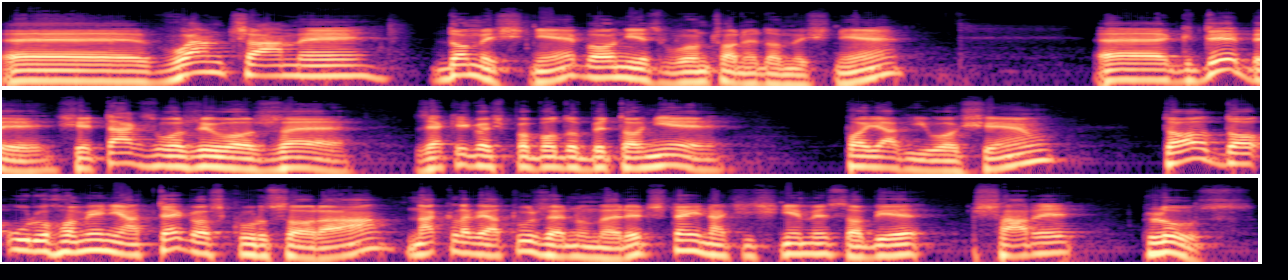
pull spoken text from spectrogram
e, włączamy domyślnie, bo on jest włączony domyślnie. E, gdyby się tak złożyło, że z jakiegoś powodu by to nie pojawiło się, to do uruchomienia tegoż kursora na klawiaturze numerycznej naciśniemy sobie szary plus.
